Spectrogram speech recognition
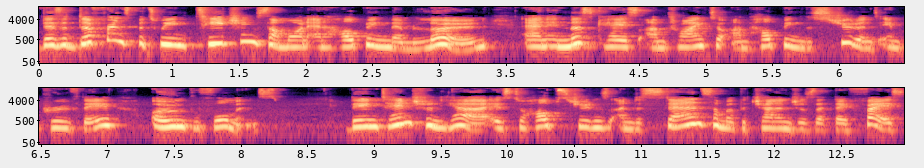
There's a difference between teaching someone and helping them learn, and in this case, I'm trying to I'm helping the student improve their own performance. The intention here is to help students understand some of the challenges that they face,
